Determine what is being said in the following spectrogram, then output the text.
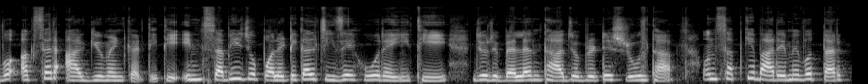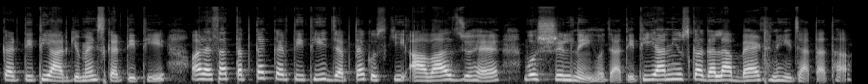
वो अक्सर आर्ग्यूमेंट करती थी। इन सभी जो पॉलिटिकल चीज़ें हो रही थी, जो रिबेलन था, जो ब्रिटिश रूल था, उन सब के बारे में वो तर्क करती थी आर्ग्यूमेंट्स करती थी, और ऐसा तब तक करती थी जब तक उसकी आवाज़ जो है वो श्रिल नहीं हो जाती थी, यानी उसका गला बैठ नहीं जाता था।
